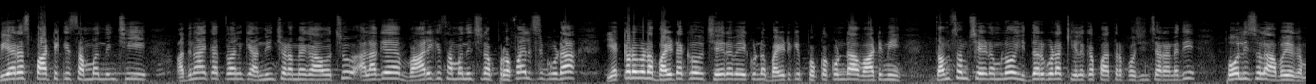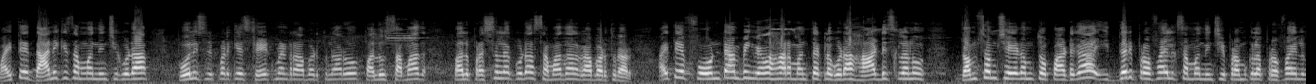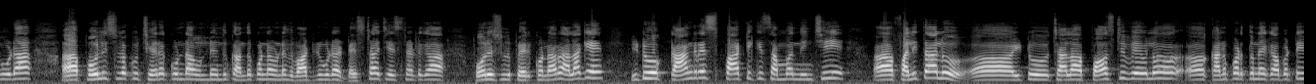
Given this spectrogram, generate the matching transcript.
బీఆర్ఎస్ పార్టీకి సంబంధించి అధినాయకత్వానికి అందించడమే కావచ్చు. అలాగే వారికి సంబంధించిన ప్రొఫైల్స్ కూడా ఎక్కడ కూడా బయటకు చేరవేయకుండా బయటికి పొక్కకుండా వాటిని ధ్వంసం చేయడంలో ఇద్దరు కూడా కీలక పాత్ర పోషించారనేది పోలీసుల అభియోగం. అయితే దానికి సంబంధించి కూడా పోలీసులు ఇప్పటికే స్టేట్మెంట్ రాబడుతున్నారు. పలు సమా పలు ప్రశ్నలకు కూడా సమాధానం రాబడుతున్నారు. అయితే ఫోన్ ట్యాంపింగ్ వ్యవహారం అంతట్లో కూడా హార్డ్ డిస్క్లను ధ్వంసం చేయడంతో పాటుగా ఇద్దరి ప్రొఫైల్కి సంబంధించి ప్రముఖుల ప్రొఫైల్ కూడా పోలీసులకు చేరకుండా ఉండేందుకు అందకుండా ఉండేది వాటిని కూడా డెస్ట్రా చేసినట్టుగా పోలీసులు పేర్కొన్నారు. అలాగే ఇటు కాంగ్రెస్ పార్టీకి సంబంధించి ఫలితాలు ఇటు చాలా పాజిటివ్ వేవ్లో కనపడుతున్నాయి కాబట్టి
